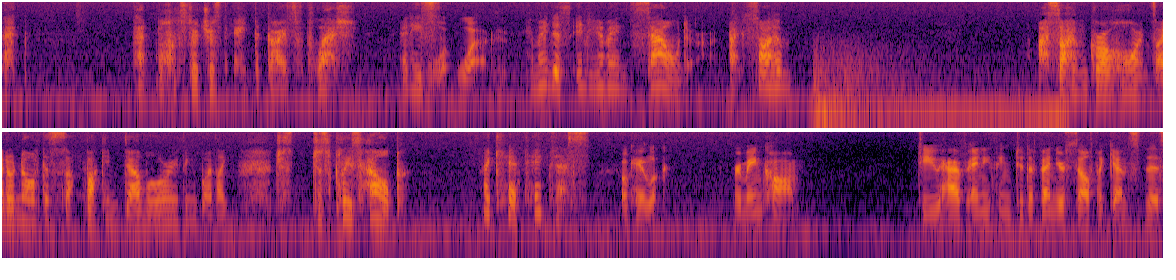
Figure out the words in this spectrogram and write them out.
That that monster just ate the guy's flesh, and he's What? what? he made this inhumane sound. I saw him. Saw him grow horns. I don't know if this is a fucking devil or anything, but like, just just please help. I can't take this. Okay, look. Remain calm. Do you have anything to defend yourself against this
